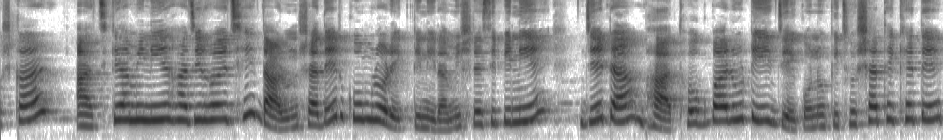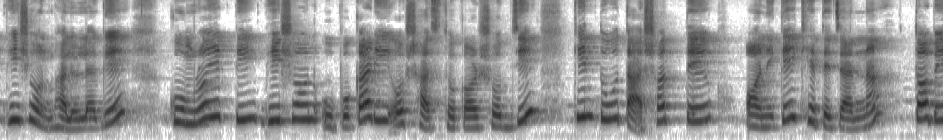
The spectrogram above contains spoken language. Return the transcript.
নমস্কার। আজকে আমি নিয়ে হাজির হয়েছি দারুণ স্বাদের কুমড়োর একটি নিরামিষ রেসিপি নিয়ে, যেটা ভাত হোক বা রুটি যে কোনো কিছুর সাথে খেতে ভীষণ ভালো লাগে। কুমড়ো একটি ভীষণ উপকারী ও স্বাস্থ্যকর সবজি, কিন্তু তা সত্ত্বেও অনেকেই খেতে চান না। তবে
